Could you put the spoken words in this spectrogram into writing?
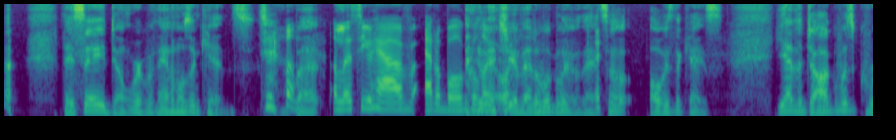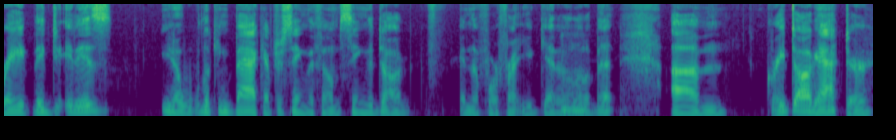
they say don't work with animals and kids, but Unless you have edible glue. unless you have edible glue, that's so always the case. Yeah, the dog was great. They it is, you know, looking back after seeing the film, seeing the dog in the forefront, you get it Mm-hmm. a little bit. Um, great dog actor.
